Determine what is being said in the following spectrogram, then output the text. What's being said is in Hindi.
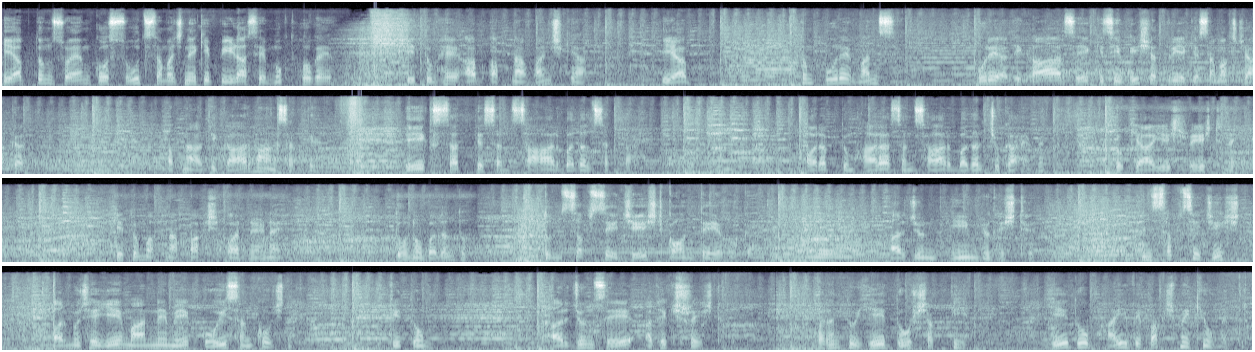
कि अब तुम स्वयं को सूद समझने की पीड़ा से मुक्त हो गए कि तुम्हें अब अपना वंश क्या कि अब तुम पूरे मन से, पूरे अधिकार से किसी भी क्षत्रिय के समक्ष जाकर अपना अधिकार मांग सकते हो। एक सत्य संसार बदल सकता है। और अब तुम्हारा संसार बदल चुका है मित्र। तो क्या ये श्रेष्ठ नहीं कि तुम अपना पक्ष और निर्णय दोनों बदल दो। तुम सबसे ज्येष्ठ कौनते होकर अर्जुन, भीम, युधिष्ठिर। इन सबसे ज्येष्ठ। और मुझे ये मानने में कोई संकोच नहीं कि तुम अर्जुन से अधिक श्रेष्ठ हो। परंतु ये दो शक्तियाँ ये दो भाई विपक्ष में क्यों मित्र?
